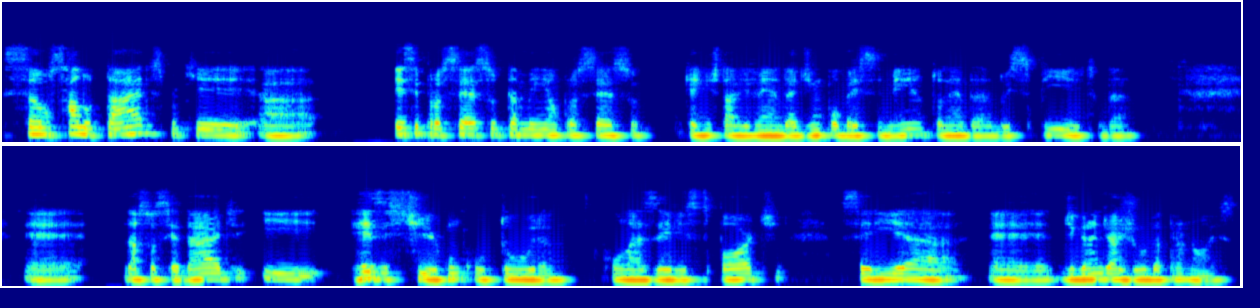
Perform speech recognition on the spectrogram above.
são salutares, porque a, esse processo também é um processo que a gente está vivendo é de empobrecimento né, da, do espírito, da, é, da sociedade e resistir com cultura, com lazer e esporte seria é, de grande ajuda para nós.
